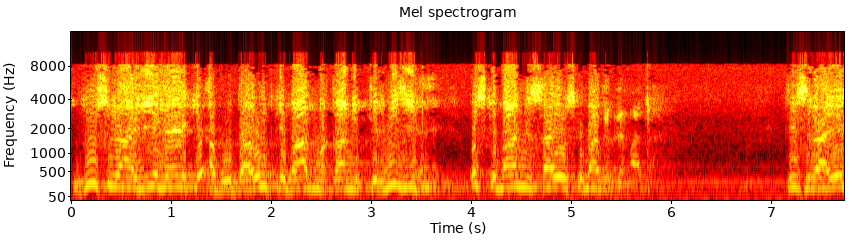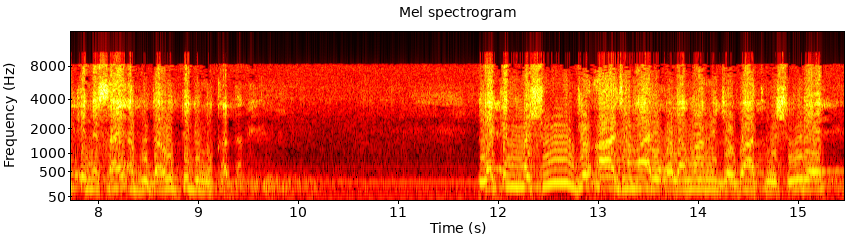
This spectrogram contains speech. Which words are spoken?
دوسرا یہ ہے کہ ابو داود کے بعد مقامی ترمیزی ہے، اس کے بعد نسائی، اس کے بعد ابن ماجہ۔ ہے تیسرا یہ کہ نسائی ابو داود پہ بھی مقدم ہے۔ لیکن مشہور جو آج ہمارے علماء میں جو بات مشہور ہے،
